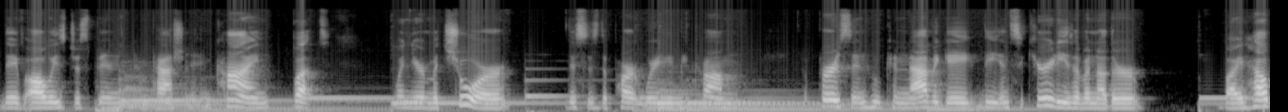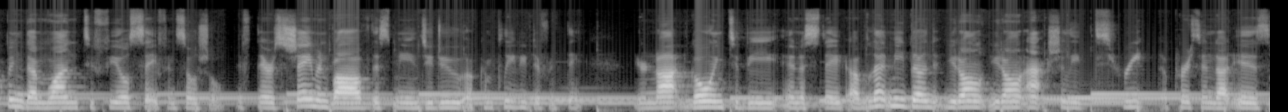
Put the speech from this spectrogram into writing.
They've always just been compassionate and kind. But when you're mature, this is the part where you become a person who can navigate the insecurities of another by helping them one to feel safe and social. If there's shame involved, this means you do a completely different thing. You're not going to be in a state of let me build. You don't you don't actually treat a person that is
